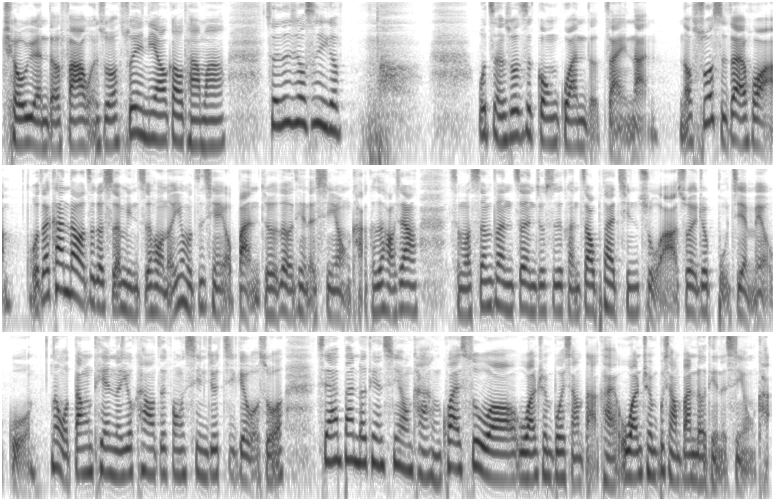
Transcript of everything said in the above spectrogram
球员的发文，说，所以你要告他吗？所以这就是一个，我只能说是公关的灾难。那说实在话，我在看到这个声明之后呢，因为我之前有办就是乐天的信用卡，可是好像什么身份证就是可能照不太清楚啊，所以就补件没有过。那我当天呢又看到这封信，就寄给我说，现在办乐天信用卡很快速哦，我完全不会想打开，我完全不想办乐天的信用卡。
